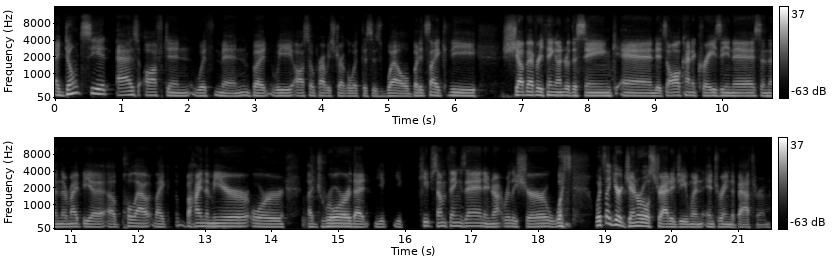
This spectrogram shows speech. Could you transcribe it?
I don't see it as often with men, but we also probably struggle with this as well. But it's like the shove everything under the sink and it's all kind of craziness. And then there might be a, a pull out like behind the mirror or a drawer that you, you keep some things in and you're not really sure. What's what's like your general strategy when entering the bathroom?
